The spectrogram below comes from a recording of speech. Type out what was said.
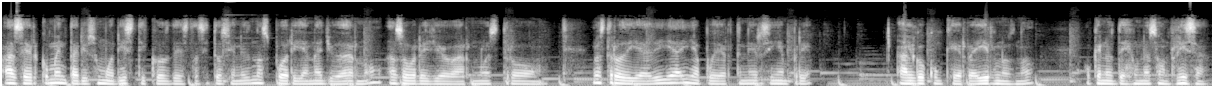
hacer comentarios humorísticos de estas situaciones nos podrían ayudar, ¿no? A sobrellevar nuestro, nuestro día a día y a poder tener siempre algo con que reírnos, ¿no? O que nos deje una sonrisa.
